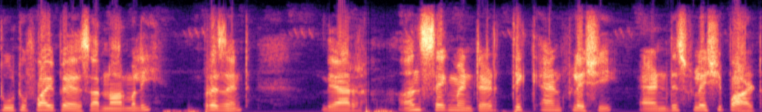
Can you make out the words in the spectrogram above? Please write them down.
2 to 5 pairs are normally present they are unsegmented thick and fleshy and this fleshy part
